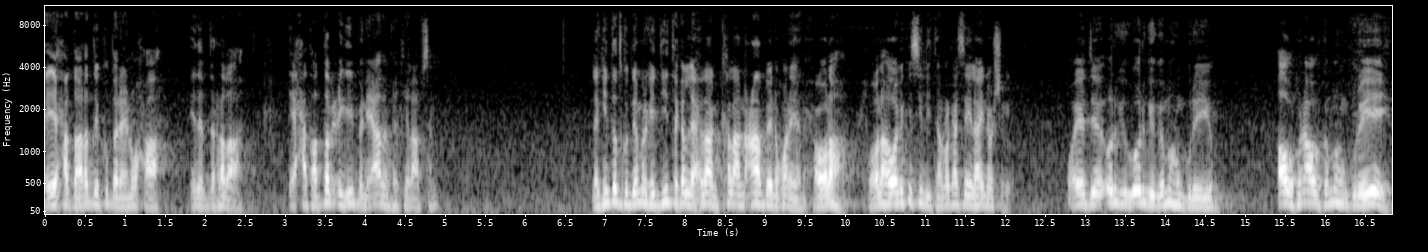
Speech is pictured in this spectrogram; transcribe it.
ayay xadaaraddii ku dareen waxaa edeb darrada ah ee xataa dabcigii bani aadamka khilaafsan. Laakiin dadku dee markay diinta ka leexdaan kal ancaam bay noqonayaan xoolaha. Xoolaha waabay ka sii liitaan markaasa ilahay noo sheegay. Waayo dee orgigu orgiga ma hungureeyo. Awrkuna awrka ma hungureeye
